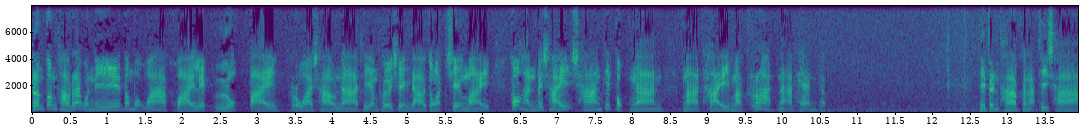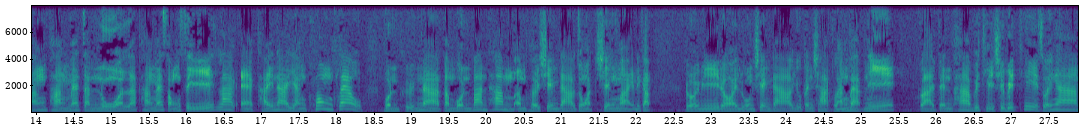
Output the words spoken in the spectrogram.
เริ่มต้นข่าวแรกวันนี้ต้องบอกว่าควายเหล็กหลบไป เพราะว่าชาวนาที่อำเภอเชียงดาวจังหวัดเชียงใหม่เขาหันไปใช้ช้างที่ตกงาน มาไถมาคราดนาแทนครับ นี่เป็นภาพขณะที่ช้าง พังแม่จันนวลและพังแม่สองสี ลากแอกไถนาอย่างคล่องแคล่ว บนผืนนาตำบลบ้านถ้ำอำเภอเชียงดาวจังหวัดเชียงใหม่นะครับโดยมีดอยหลวงเชียงดาวอยู่เป็นฉากหลังแบบนี้ กลายเป็นภาพวิถีชีวิตที่สวยงาม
